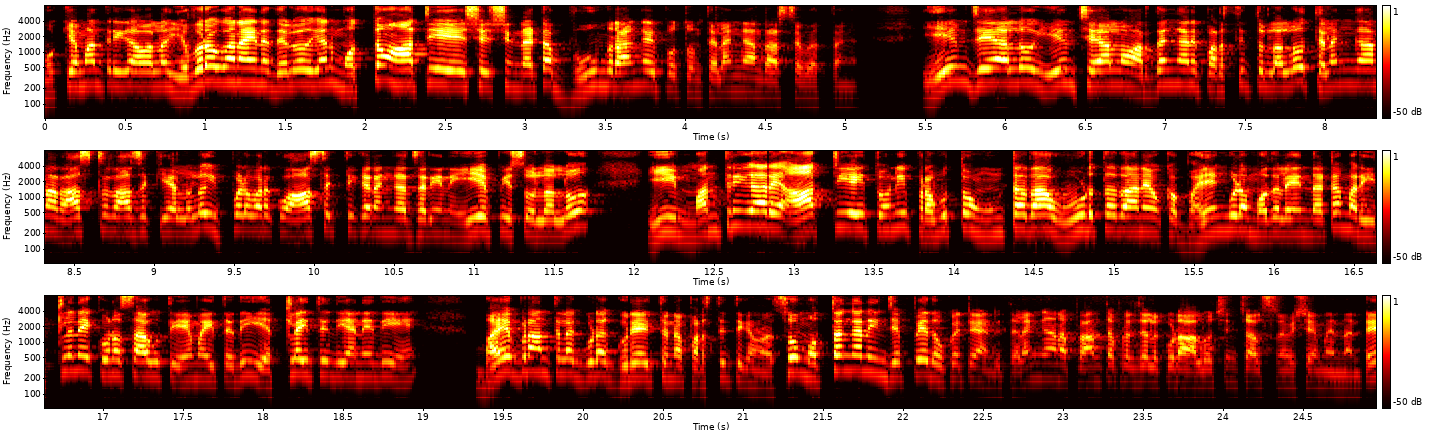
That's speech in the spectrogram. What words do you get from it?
ముఖ్యమంత్రి కావాలన్నా ఎవరో కానీ ఆయన తెలియదు కానీ మొత్తం ఆర్టీఐ వేసేసిండట భూమరాంగ్ అయిపోతుంది తెలంగాణ రాష్ట్ర వ్యాప్తంగా. ఏం చేయాలో ఏం చేయాలో అర్థం కాని పరిస్థితులలో తెలంగాణ రాష్ట్ర రాజకీయాలలో ఇప్పటి వరకు ఆసక్తికరంగా జరిగిన ఈ ఎపిసోడ్లలో ఈ మంత్రి గారి ఆర్టీఐతోని ప్రభుత్వం ఉంటుందా ఊడుతుందా అనే ఒక భయం కూడా మొదలైందట. మరి ఇట్లనే కొనసాగుతూ ఏమవుతుంది ఎట్లయితుంది అనేది భయభ్రాంతులకు కూడా గురి అవుతున్న పరిస్థితి కనబడు సో మొత్తంగా నేను చెప్పేది ఒకటే అండి. తెలంగాణ ప్రాంత ప్రజలు కూడా ఆలోచించాల్సిన విషయం ఏంటంటే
